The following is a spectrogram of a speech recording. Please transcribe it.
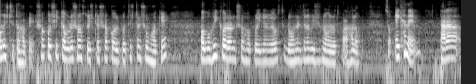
অনুষ্ঠিত হবে। সকল শিক্ষা বোর্ডের সংশ্লিষ্ট সকল প্রতিষ্ঠানসমূহকে অবহীকরণ সহ প্রয়োজনীয় ব্যবস্থা গ্রহণের জন্য বিশেষভাবে অনুরোধ করা হলো। সো এখানে তারা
